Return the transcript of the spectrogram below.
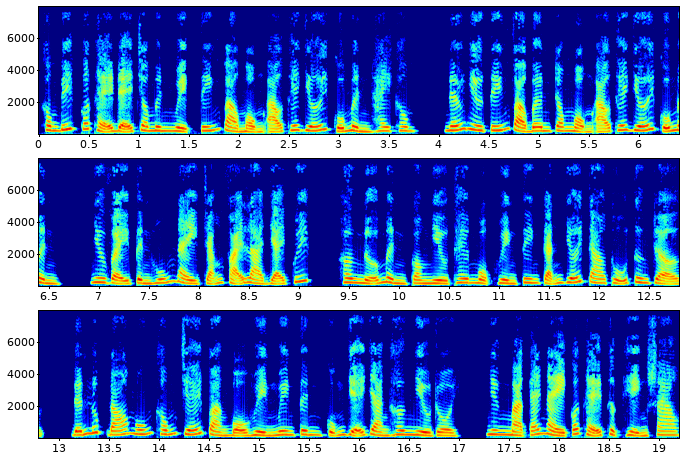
không biết có thể để cho Minh Nguyệt tiến vào mộng ảo thế giới của mình hay không, nếu như tiến vào bên trong mộng ảo thế giới của mình, như vậy tình huống này chẳng phải là giải quyết, hơn nữa mình còn nhiều thêm một huyền tiên cảnh giới cao thủ tương trợ, đến lúc đó muốn khống chế toàn bộ huyền nguyên tinh cũng dễ dàng hơn nhiều rồi, nhưng mà cái này có thể thực hiện sao?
